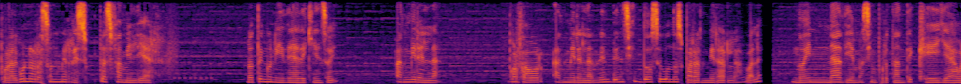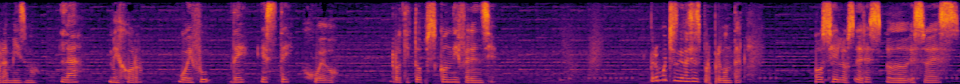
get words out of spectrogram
Por alguna razón me resultas familiar. No tengo ni idea de quién soy. Admírenla. Por favor, admírenla. Den, dense dos segundos para admirarla, ¿vale? No hay nadie más importante que ella ahora mismo. La mejor waifu de este juego. Rotitops con diferencia. Pero muchas gracias por preguntar. Oh cielos, eres... Uh, eso es...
